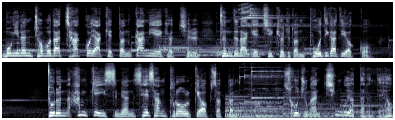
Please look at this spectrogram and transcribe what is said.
몽이는 저보다 작고 약했던 까미의 곁을 든든하게 지켜주던 보디가드였고 둘은 함께 있으면 세상 부러울 게 없었던 소중한 친구였다는데요.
